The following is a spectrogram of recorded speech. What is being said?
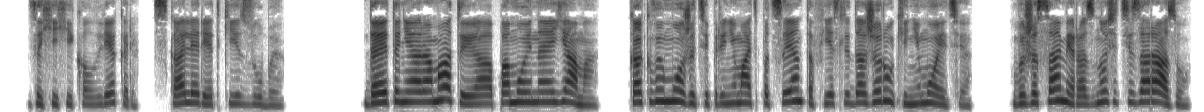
— захихикал лекарь, скаля редкие зубы. «Да это не ароматы, а помойная яма. Как вы можете принимать пациентов, если даже руки не моете? Вы же сами разносите заразу.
